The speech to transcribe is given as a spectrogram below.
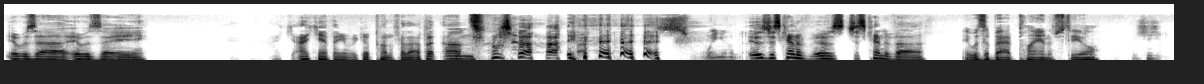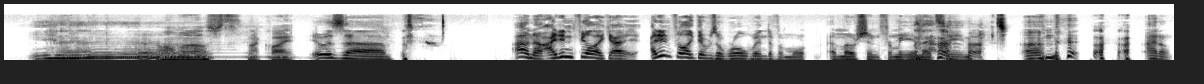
it was a it was a I can't think of a good pun for that, but um, swinging them. it was just kind of it was just kind of a It was a bad plan of steel. yeah, Almost, not quite. it was uh, I don't know. I didn't feel like I I didn't feel like there was a whirlwind of emo- emotion for me in that scene. um, I don't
